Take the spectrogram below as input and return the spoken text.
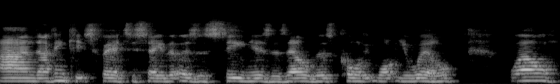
And I think it's fair to say that us as seniors, as elders, call it what you will, well,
